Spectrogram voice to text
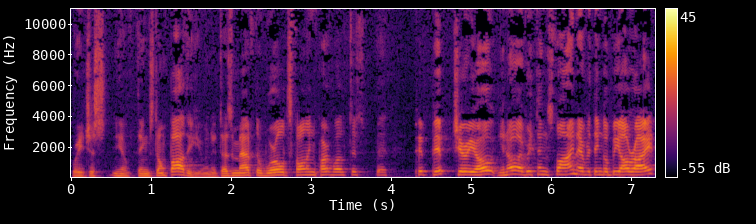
Where you just, you know, things don't bother you. And it doesn't matter if the world's falling apart. Well, just uh, pip, pip, cheerio. You know, everything's fine. Everything will be all right.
